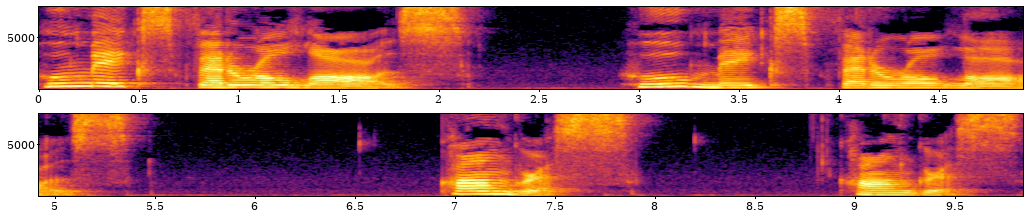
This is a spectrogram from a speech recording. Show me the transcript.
Who makes federal laws? Who makes federal laws? Congress. Congress.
